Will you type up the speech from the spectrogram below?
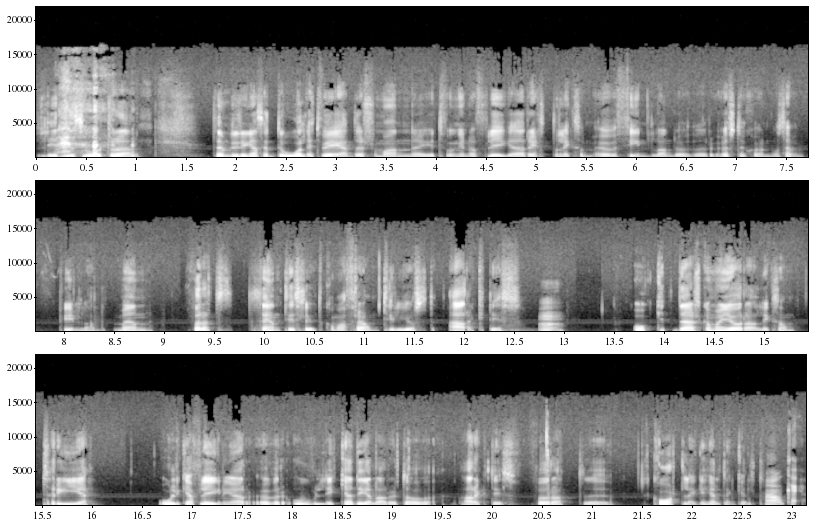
lite svårt det där. Sen blir det ganska dåligt väder så man är tvungen att flyga resten liksom över Finland, över Östersjön och sen Finland. Men för att sen till slut komma fram till just Arktis. Mm. Och där ska man göra liksom tre olika flygningar över olika delar utav Arktis för att eh, kartlägga helt enkelt. Okej.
